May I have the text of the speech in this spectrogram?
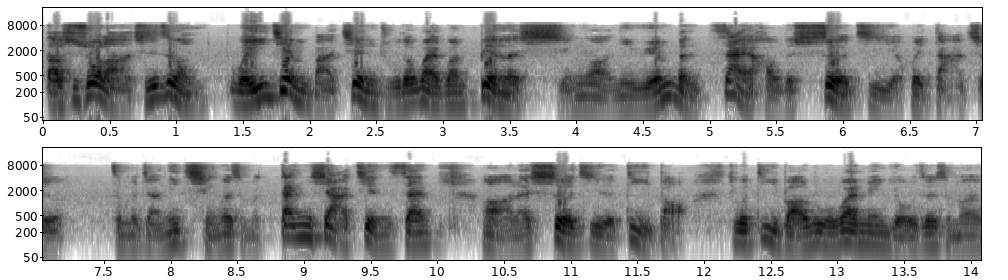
老实说了啊，其实这种违建把建筑的外观变了形啊，你原本再好的设计也会打折。怎么讲？你请了什么丹下健三啊来设计的地堡，结果地堡如果外面有着什么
